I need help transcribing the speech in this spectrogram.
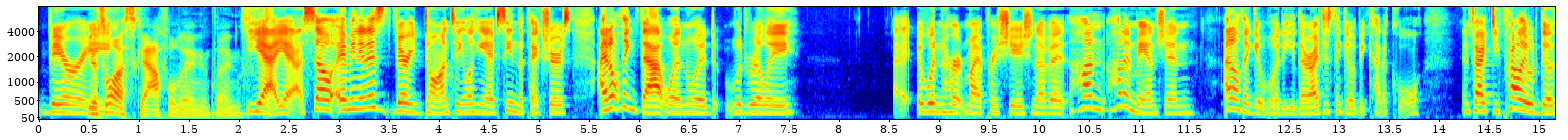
very. Yeah, it's a lot of scaffolding and things. Yeah, yeah. So I mean, it is very daunting looking. I've seen the pictures. I don't think that one would would really. It wouldn't hurt my appreciation of it. Haun- Haunted Mansion. I don't think it would either. I just think it would be kind of cool. In fact, you probably would go.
